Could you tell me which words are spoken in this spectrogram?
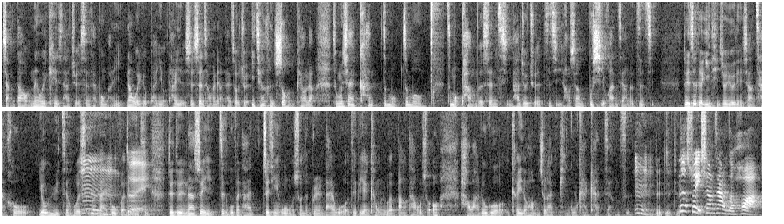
讲到那位 case，他觉得身材不满意。那我一个朋友，他也是生产完两胎之后，觉得以前很瘦很漂亮，怎么现在看这么这么这么胖的身形，他就觉得自己好像不喜欢这样的自己。对这个议题就有点像产后忧郁症或者什么那一部分的议题，对对，那所以这个部分他最近也问我说能不能来我这边看我能不能帮他，我说哦好啊，如果可以的话我们就来评估看看这样子。嗯，对对对。那所以像这样的话，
